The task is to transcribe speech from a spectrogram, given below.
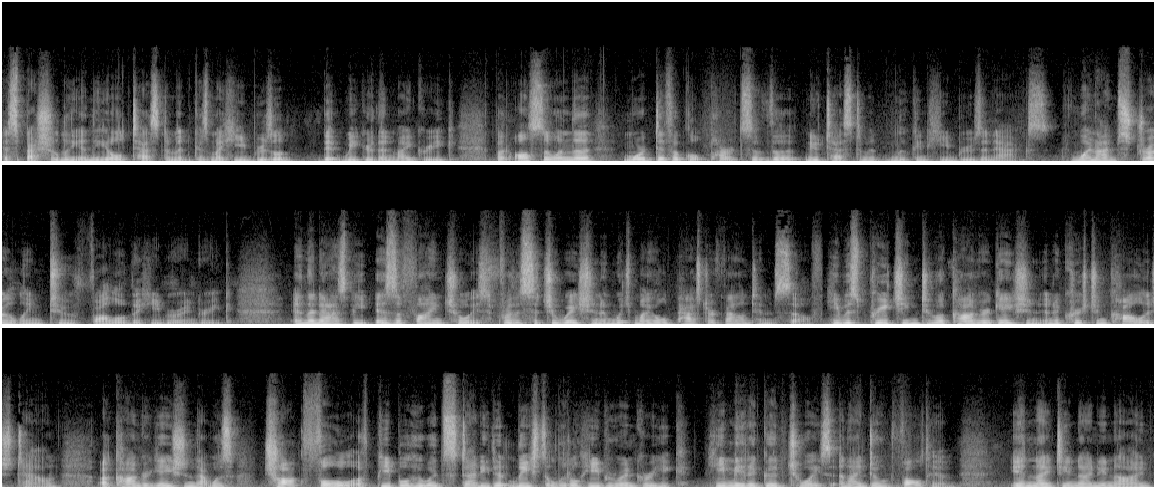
especially in the Old Testament, because my Hebrew is a bit weaker than my Greek, but also in the more difficult parts of the New Testament, Luke and Hebrews and Acts, when I'm struggling to follow the Hebrew and Greek. And the NASB is a fine choice for the situation in which my old pastor found himself. He was preaching to a congregation in a Christian college town, a congregation that was chock full of people who had studied at least a little Hebrew and Greek. He made a good choice, and I don't fault him. In 1999,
